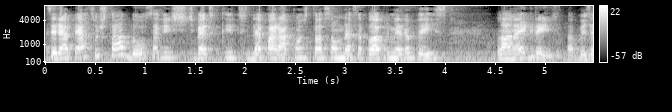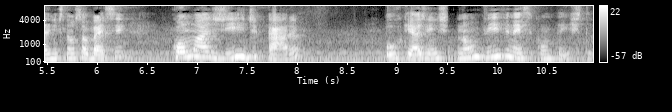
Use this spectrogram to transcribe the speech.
seria até assustador se a gente tivesse que se deparar com uma situação dessa pela primeira vez lá na igreja. Talvez a gente não soubesse como agir de cara, porque a gente não vive nesse contexto.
